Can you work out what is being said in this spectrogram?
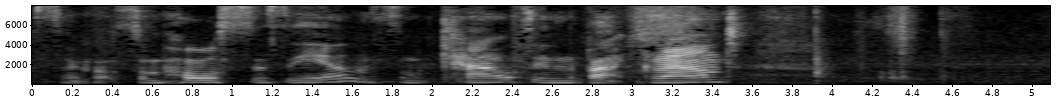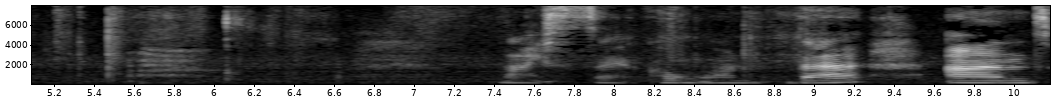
So I've got some horses here and some cows in the background. Nice circle one there. And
